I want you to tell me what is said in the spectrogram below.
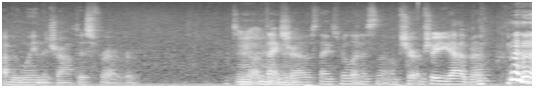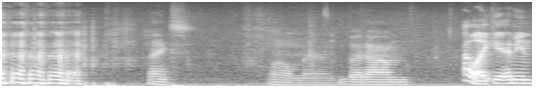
I've been waiting to drop this forever. It's like, oh, thanks. Travis. Thanks for letting us know. I'm sure I'm sure you have been. Thanks. Oh man. But um, I like it. I mean,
